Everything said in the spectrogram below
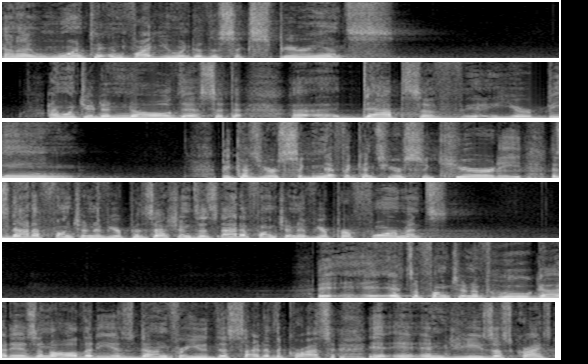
And I want to invite you into this experience. I want you to know this at the uh, uh, depths of your being. Because your significance, your security is not a function of your possessions, it's not a function of your performance. It's a function of who God is and all that He has done for you this side of the cross in Jesus Christ.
